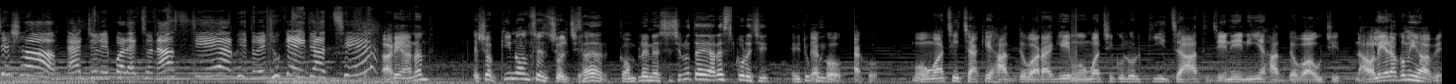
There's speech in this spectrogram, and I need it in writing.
হচ্ছে সব। একজনের পর একজন আসছে আর ভেতরে ঢুকেই যাচ্ছে। আরে আনন্দ এসব কি ননসেন্স চলছে? স্যার কমপ্লেন এসেছিল তাই অ্যারেস্ট করেছি। এইটুকু দেখো দেখো মৌমাছি চাকে হাত দেওয়ার আগে মৌমাছিগুলোর কি জাত জেনে নিয়ে হাত দেওয়া উচিত না হলে এরকমই হবে।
